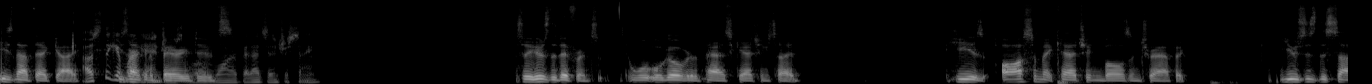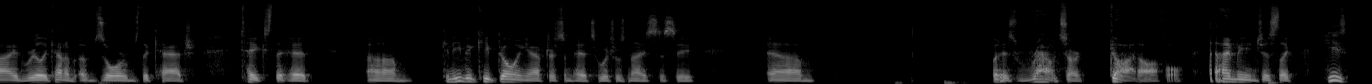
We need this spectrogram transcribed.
He's not that guy. I was thinking He's not gonna bury dudes. more, but that's interesting. So here's the difference. We'll, we'll go over to the pass catching side. He is awesome at catching balls in traffic. Uses the side, really kind of absorbs the catch, takes the hit. Um, can even keep going after some hits, which was nice to see. Um, but his routes are god awful. I mean, just like he's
